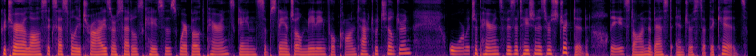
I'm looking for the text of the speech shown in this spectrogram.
Cutrera law successfully tries or settles cases where both parents gain substantial, meaningful contact with children, or which a parent's visitation is restricted based on the best interest of the kids.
